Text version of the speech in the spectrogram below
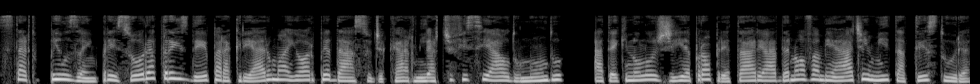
Startup usa impressora 3D para criar o maior pedaço de carne artificial do mundo. A tecnologia proprietária da nova Meat imita a textura,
